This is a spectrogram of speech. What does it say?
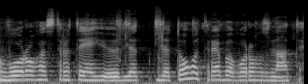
ворога стратегію. Для, для того треба ворог знати.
